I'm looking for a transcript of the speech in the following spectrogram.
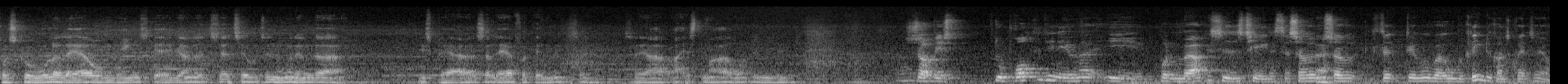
på skole og lære at åbne pengeskab. Jeg er nødt til at tage ud til nogle af dem, der er eksperter, og så lære fra dem. Ikke? Så, så jeg har rejst meget rundt i mit liv. Så hvis du brugte dine evner i, på den mørke sides tjeneste, så, Ja. så det, det ville være ubegribelige konsekvenser jo.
